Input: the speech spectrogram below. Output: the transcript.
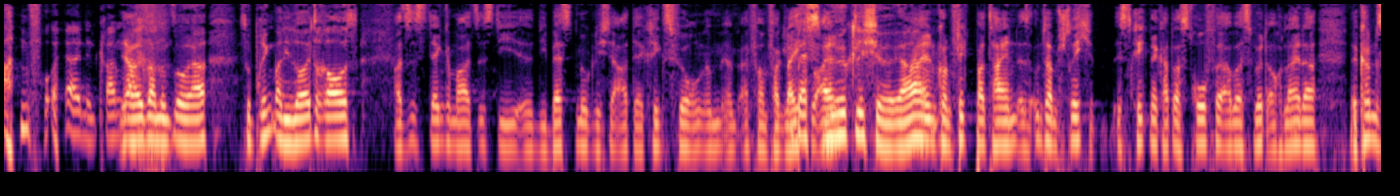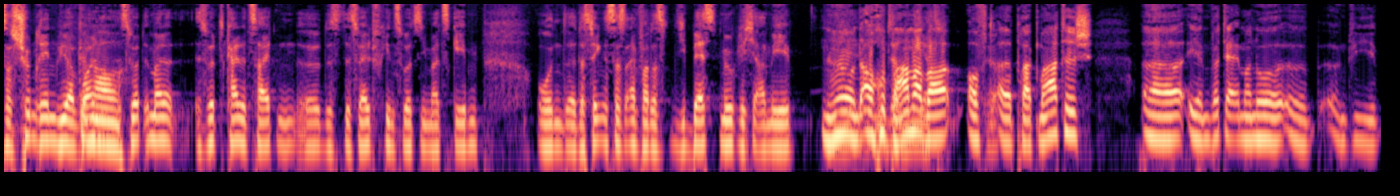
Ja. an vorher in den Krankenhäusern und so, ja. So bringt man die Leute raus. Also ich denke mal, es ist die, äh, die bestmögliche Art der Kriegsführung im, im, einfach im Vergleich zu allen, ja. allen Konfliktparteien. Es, unterm Strich ist Krieg eine Katastrophe, aber es wird auch leider, wir können uns das schön reden, wie wir Genau. wollen. Es wird immer, es wird keine Zeiten äh, des, des Weltfriedens wird es niemals geben. Und äh, deswegen ist das einfach das, die bestmögliche Armee. Ne, die und auch Obama war oft äh, pragmatisch. Äh, ihm wird ja immer nur äh, irgendwie,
